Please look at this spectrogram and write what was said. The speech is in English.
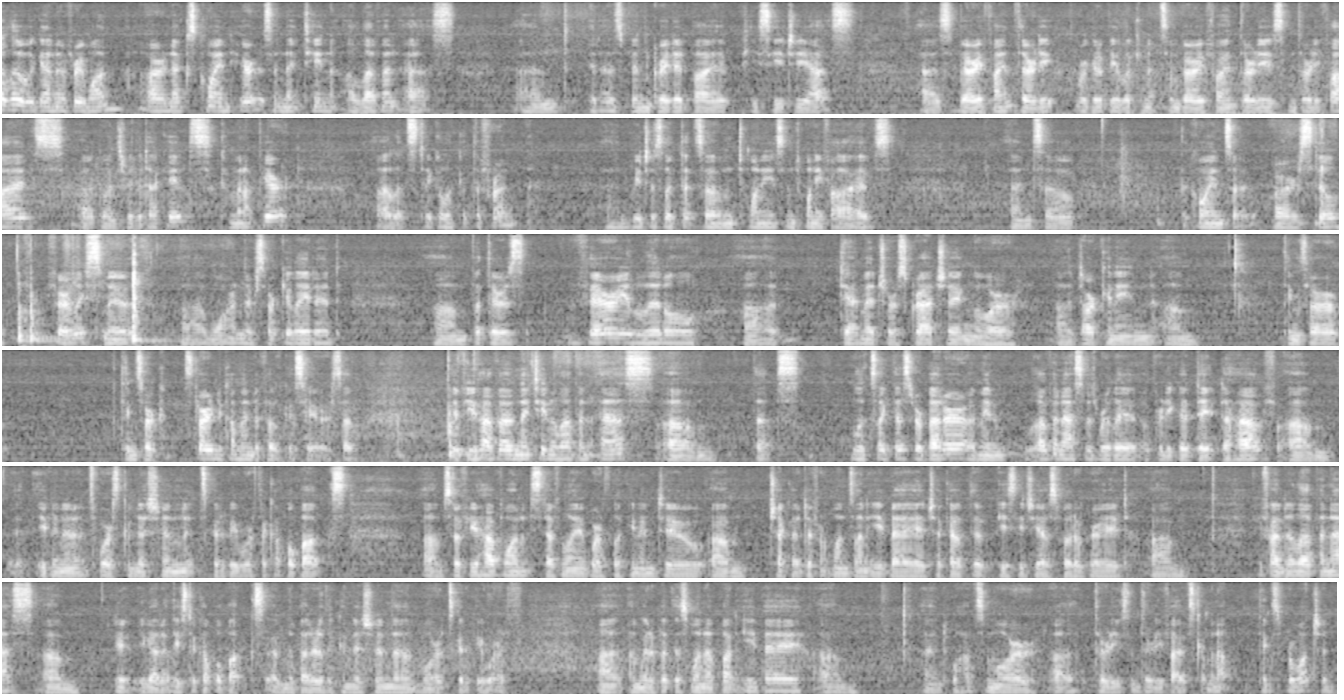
Hello again, everyone. Our next coin here is a 1911S, and it has been graded by PCGS as very fine 30. We're going to be looking at some very fine 30s and 35s uh, going through the decades coming up here. Uh, let's take a look at the front. And we just looked at some 20s and 25s, and so the coins are, are still fairly smooth uh, worn, they're circulated, um, but there's very little uh, damage or scratching or uh, darkening. Um, things are things are starting to come into focus here. So if you have a 1911S um, looks like this or better, I mean 11S is really a pretty good date to have. Um, even in its worst condition, it's going to be worth a couple bucks. Um, so if you have one, it's definitely worth looking into. Um, check out different ones on eBay. Check out the PCGS PhotoGrade. Um, if you find 11S, um, you, you got at least a couple bucks, and the better the condition, the more it's going to be worth. Uh, I'm going to put this one up on eBay, um, and we'll have some more uh, 30s and 35s coming up. Thanks for watching.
